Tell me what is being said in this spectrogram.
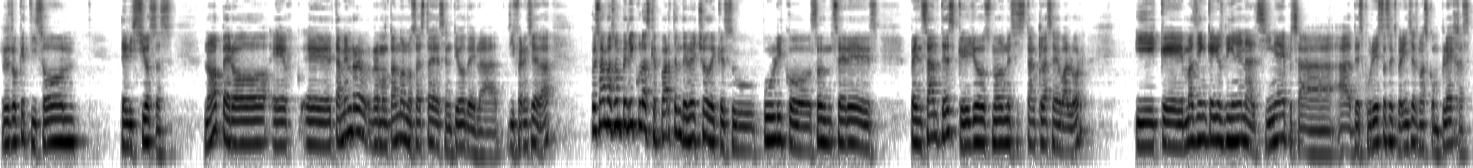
Red Rocket, y son deliciosas, ¿no? Pero eh, eh, también remontándonos a este sentido de la diferencia de edad, pues ambas son películas que parten del hecho de que su público son seres pensantes, que ellos no necesitan clase de valor y que más bien que ellos vienen al cine pues a, descubrir estas experiencias más complejas,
